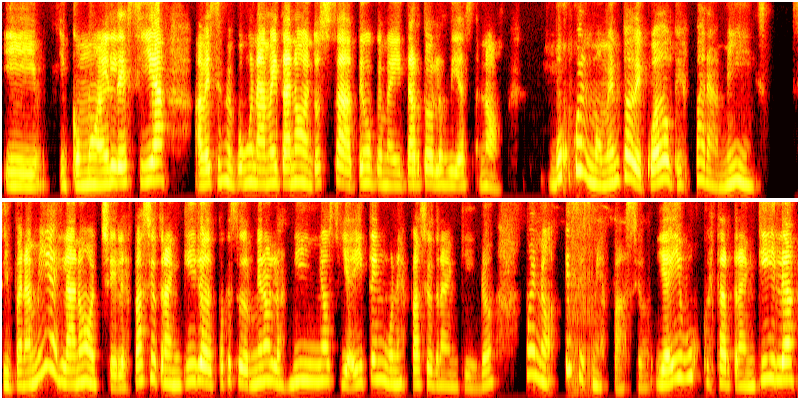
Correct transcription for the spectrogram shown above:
Y, como él decía, a veces me pongo una meta, no, entonces ah, tengo que meditar todos los días. No, busco el momento adecuado que es para mí. Si para mí es la noche, el espacio tranquilo, después que se durmieron los niños y ahí tengo un espacio tranquilo, bueno, ese es mi espacio. Y ahí busco estar tranquila.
